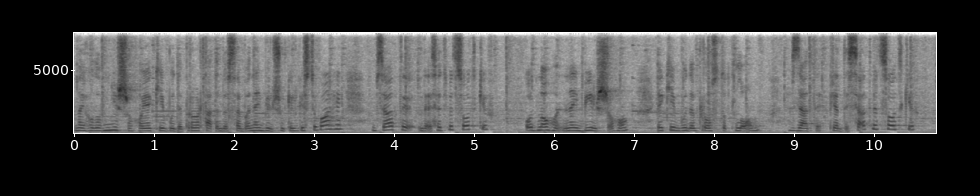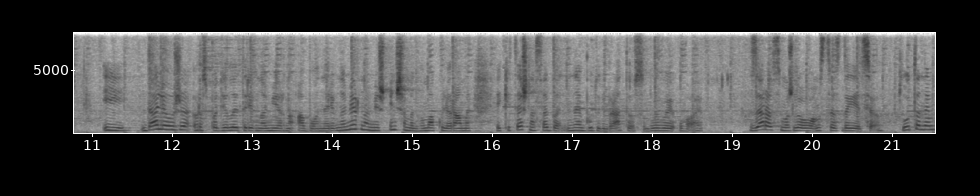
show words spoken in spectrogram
найголовнішого, який буде привертати до себе найбільшу кількість уваги, взяти 10%, одного найбільшого, який буде просто тлом, взяти 50%, і далі вже розподілити рівномірно або нерівномірно між іншими двома кольорами, які теж на себе не будуть брати особливої уваги. Зараз, можливо, вам це здається плутаним.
